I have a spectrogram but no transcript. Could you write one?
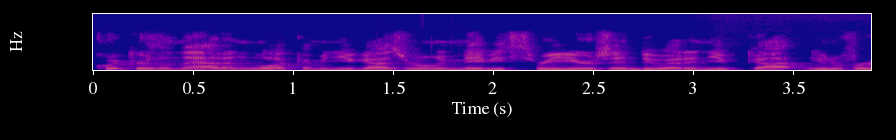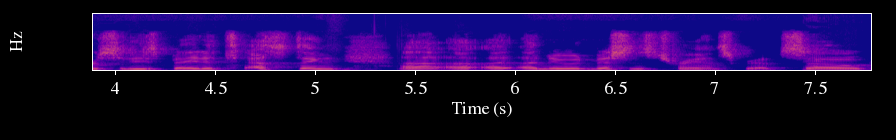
quicker than that. And look, I mean, you guys are only maybe three years into it, and you've got universities beta testing uh, a, a, new admissions transcript. So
